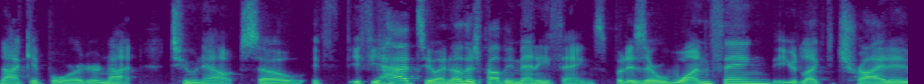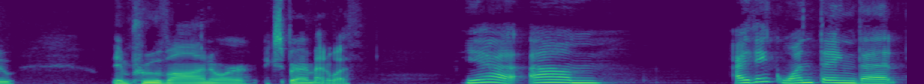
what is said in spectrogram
not get bored or not tune out. So if if you had to, I know there's probably many things, but is there one thing that you'd like to try to improve on or experiment with? Yeah, um I think one thing that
